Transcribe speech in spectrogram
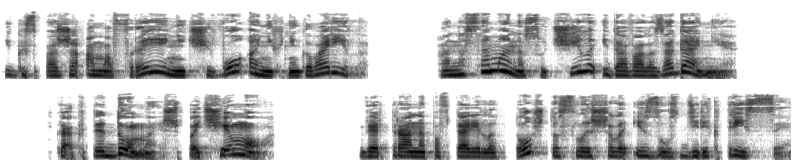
И госпожа Амафрея ничего о них не говорила. Она сама нас учила и давала задания. «Как ты думаешь, почему?» Вертрана повторила то, что слышала из уст директрисы.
